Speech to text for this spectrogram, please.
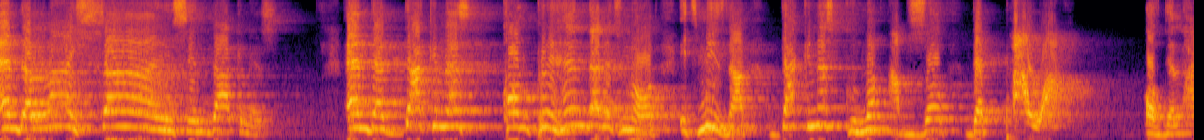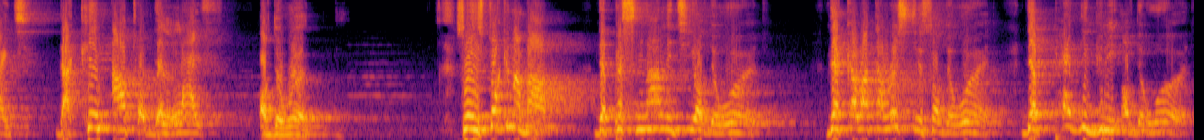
And the light shines in darkness, and the darkness comprehended it not. It means that darkness could not absorb the power of the light that came out of the life of the word. So he's talking about the personality of the word, the characteristics of the word, the pedigree of the word.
